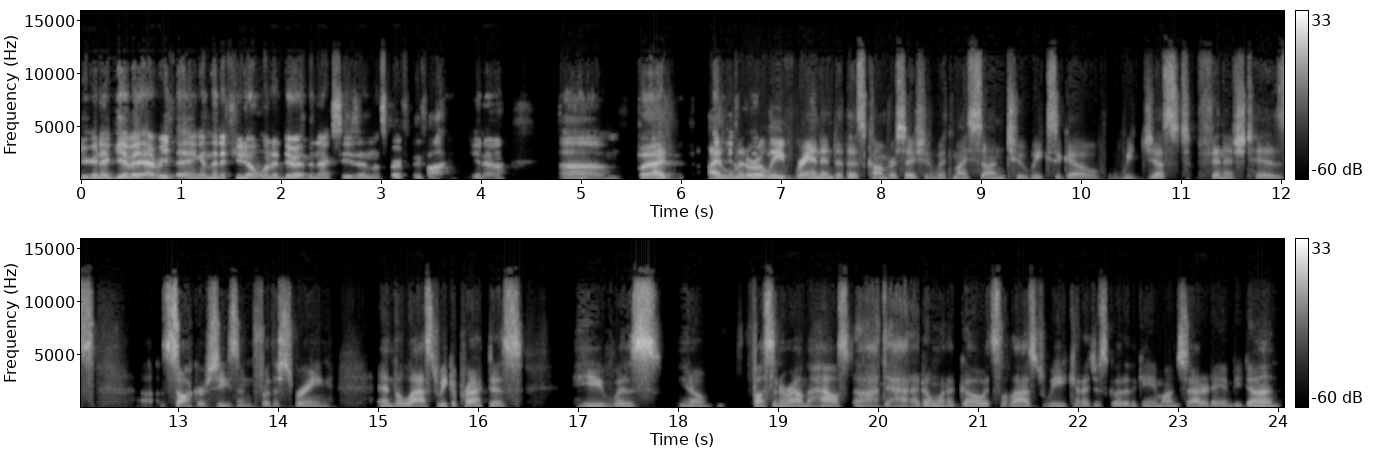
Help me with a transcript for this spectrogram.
you're going to give it everything. And then if you don't want to do it the next season that's perfectly fine you know? Um but I, I literally ran into this conversation with my son two weeks ago. We just finished his uh, soccer season for the spring, and the last week of practice, he was, you know, fussing around the house. Oh, dad, I don't want to go. It's the last week. Can I just go to the game on Saturday and be done?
